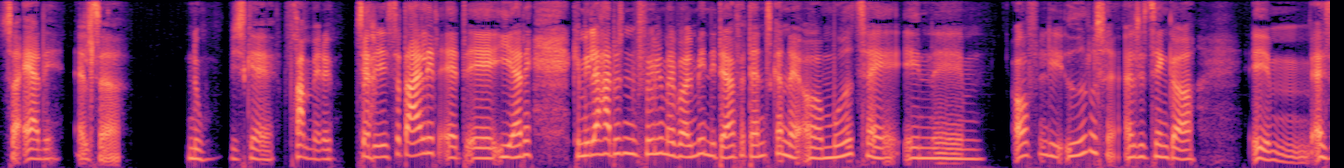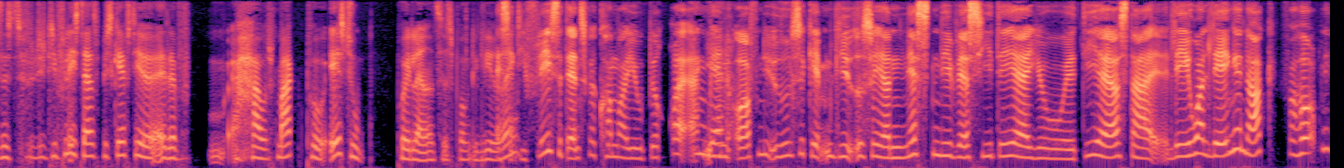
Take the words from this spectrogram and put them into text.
så er det altså nu, vi skal frem med det. Så ja. det er så dejligt, at øh, I er det. Camilla, har du sådan en følelse med, hvor almindeligt det er for danskerne at modtage en øh, offentlig ydelse? Altså tænker, øh, altså de fleste af os beskæftiger, eller har jo smagt på SU på et eller andet tidspunkt i livet. Altså, ikke? de fleste danskere kommer jo i berøring ja. med en offentlig ydelse gennem livet, så jeg er næsten lige ved at sige, det er jo øh, de af os, der lever længe nok, forhåbentlig,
